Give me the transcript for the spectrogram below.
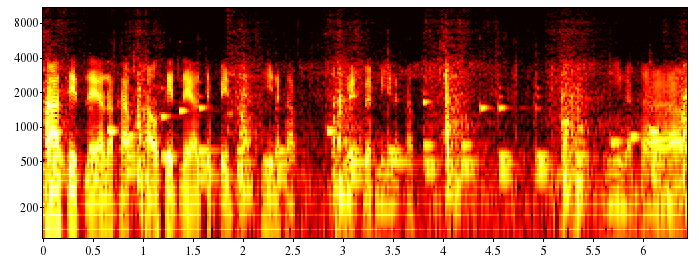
ถ้าเสร็จแล้วนะครับ เขาเสร็จแล้วจะเป็นนี่นะครับ เม็ดแบบนี้นะครับ นี่นะครับ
